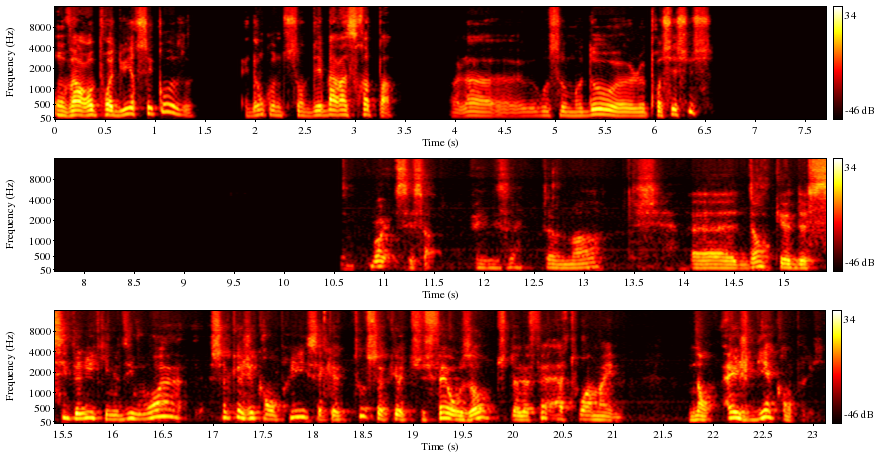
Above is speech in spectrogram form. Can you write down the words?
on va reproduire ces causes. Et donc on ne s'en débarrassera pas. Voilà, grosso modo, le processus. Oui, c'est ça. Exactement. Euh, donc, de Sibri qui nous dit Moi, ce que j'ai compris, c'est que tout ce que tu fais aux autres, tu te le fais à toi-même. Non, ai-je bien compris?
